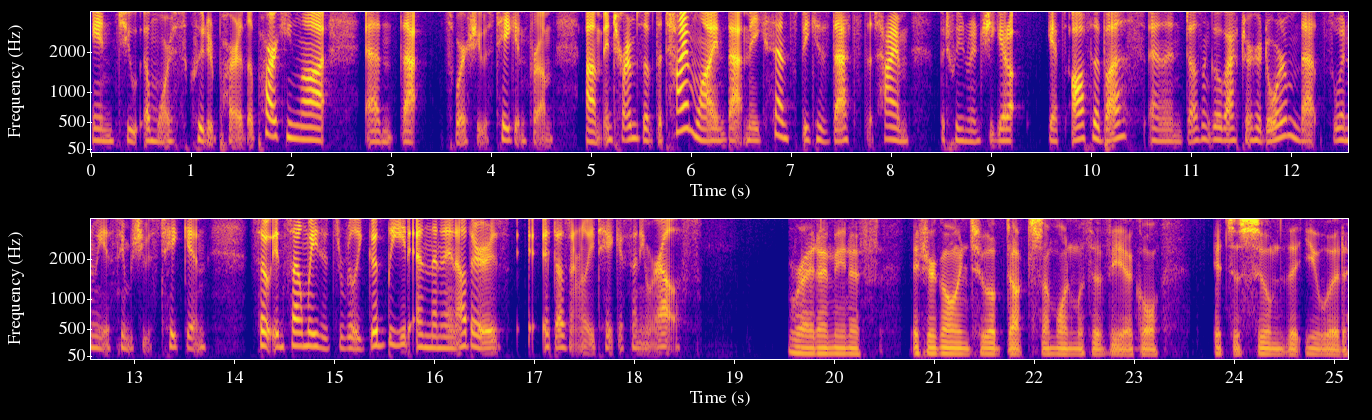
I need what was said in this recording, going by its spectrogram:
into a more secluded part of the parking lot, and that's where she was taken from. Um, in terms of the timeline, that makes sense because that's the time between when she get gets off the bus and doesn't go back to her dorm. That's when we assume she was taken. So in some ways, it's a really good lead, and then in others, it doesn't really take us anywhere else. Right. I mean, if if you're going to abduct someone with a vehicle, it's assumed that you would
